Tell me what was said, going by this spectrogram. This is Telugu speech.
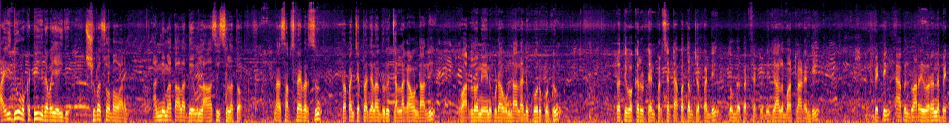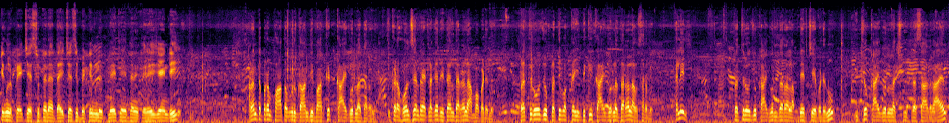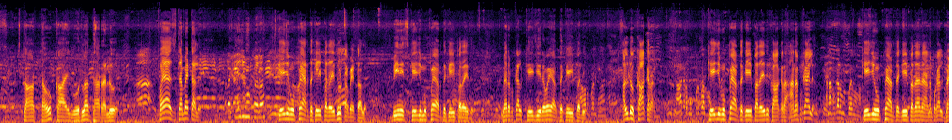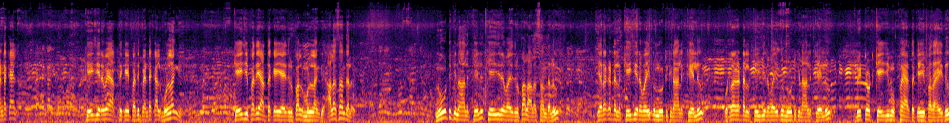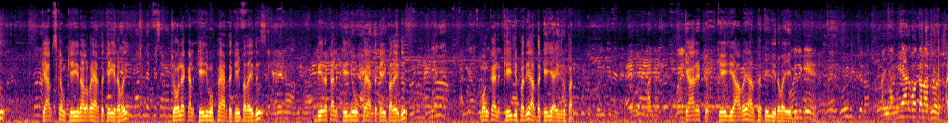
ఐదు ఒకటి ఇరవై ఐదు. శుభ సోమవారం. అన్ని మతాల దేవుళ్ళ ఆశీస్సులతో నా సబ్స్క్రైబర్స్ ప్రపంచ ప్రజలందరూ చల్లగా ఉండాలి. వారిలో నేను కూడా ఉండాలని కోరుకుంటూ ప్రతి ఒక్కరూ టెన్ పర్సెంట్ అబద్ధం చెప్పండి తొంభై పర్సెంట్ నిజాలు మాట్లాడండి. బెట్టింగ్ యాప్ల ద్వారా ఎవరైనా బెట్టింగ్లు ప్లే చేస్తుంటేనే దయచేసి బెట్టింగ్లు ప్లే చేయొద్దని తెలియజేయండి. అనంతపురం పాత ఊరు గాంధీ మార్కెట్ కాయగూరల ధరలు. ఇక్కడ హోల్సేల్ రేట్లకే రిటైల్ ధరలు అమ్మబడును ప్రతిరోజు ప్రతి ఒక్క ఇంటికి కాయగూరల ధరలు అవసరమే. ఖలీల్ ప్రతిరోజు కాయగూరల ధరలు అప్డేట్ చేయబడును. ఇట్లు కాయగూరల Lakshmi Prasad royal start now కాయగూరల ధరలు. ఫయాజ్ టమాటాలు. కేజీ ముప్పై అర్ధ కేజీ పదహైదు టమాటాలు. బీనీస్ కేజీ ముప్పై అర్ధ కేజీ పదహైదు. మిరపకాయలు కేజీ ఇరవై అర్ధ కేజీ పది. అల్డు కాకర. కేజీ ముప్పై అర్ధ కేజీ పదహైదు కాకర. అనపకాయలు. కేజీ ముప్పై అర్ధ కేజీ పదహైదు అనపకాయలు. బెండకాయలు. కేజీ ఇరవై అర్ధ కేజీ పది బెండకాయలు ముల్లంగి. కేజీ పది అర్ధ కేజీ ఐదు రూపాయలు ముల్లంగి. అలసందలు. నూటికి నాలుగు కేలు కేజీ ఇరవై ఐదు రూపాయలు అలసందలు. ఎర్రగడ్డలు కేజీ ఇరవై ఐదు నూటికి నాలుగు కేలు. ఉర్రగడ్డలు కేజీ ఇరవై ఐదు నూటికి నాలుగు కేలు. బీట్రూట్ కేజీ ముప్పై అర్ధ కేజీ పదహైదు. క్యాప్సికమ్ కేజీ నలభై అర్ధ కేజీ ఇరవై. చోలేకాయలు కేజీ ముప్పై అర్ధ కేజీ పదహైదు. బీరకాయలు కేజీ ముప్పై అర్ధ కేజీ పదహైదు. వంకాయలు కేజీ పది అర్ధ కేజీ ఐదు రూపాయలు. క్యారెట్ కేజీ యాభై అర్ధ కేజీ ఇరవై ఐదు.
